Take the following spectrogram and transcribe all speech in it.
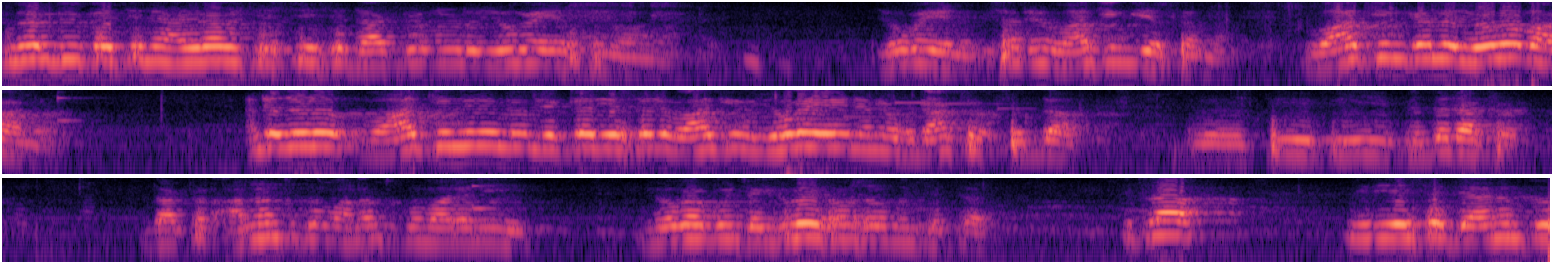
షుగర్ బీపీ వచ్చింది హైదరాబాద్ టెస్ట్ చేసే డాక్టర్ యోగా చేస్తున్నాను యోగా చేయడం. సార్ నేను వాకింగ్ చేస్తాను. వాకింగ్ కన్నా యోగా బాగా అంటే చూడు వాకింగ్ని మేము డిక్లేర్ చేస్తుంటే వాకింగ్ యోగా చేయండి అని ఒక డాక్టర్ పెద్ద పెద్ద డాక్టర్ డాక్టర్ అనంత్ కుమార్ అనంత్ కుమార్ అని యోగా గురించి ఇరవై సంవత్సరాల గురించి చెప్పారు. ఇట్లా మీరు చేసే ధ్యానంతో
